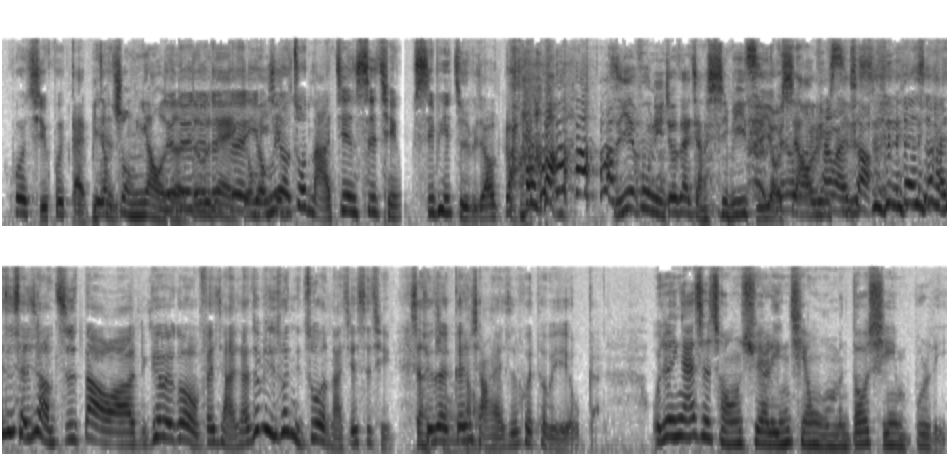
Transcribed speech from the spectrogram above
或许会改变比较重要的，对对不对有没有做哪件事情 CP 值比较高？职业妇女就在讲 CP 值有效率？开玩笑但是还是很想知道啊！你可不可以跟我分享一下？就比如说你做了哪些事情，觉得跟小孩是会特别有感？我觉得应该是从学龄前我们都形影不离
